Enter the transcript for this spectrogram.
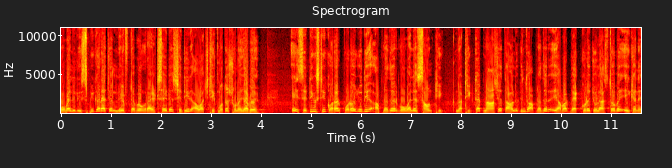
মোবাইলের স্পিকার আছে লেফট এবং রাইট সাইডে সেটির আওয়াজ ঠিকমতো শোনা যাবে। এই সেটিংসটি করার পরেও যদি আপনাদের মোবাইলের সাউন্ড ঠিক না, ঠিকঠাক না আসে, তাহলে কিন্তু আপনাদের এই আবার ব্যাক করে চলে আসতে হবে এইখানে।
